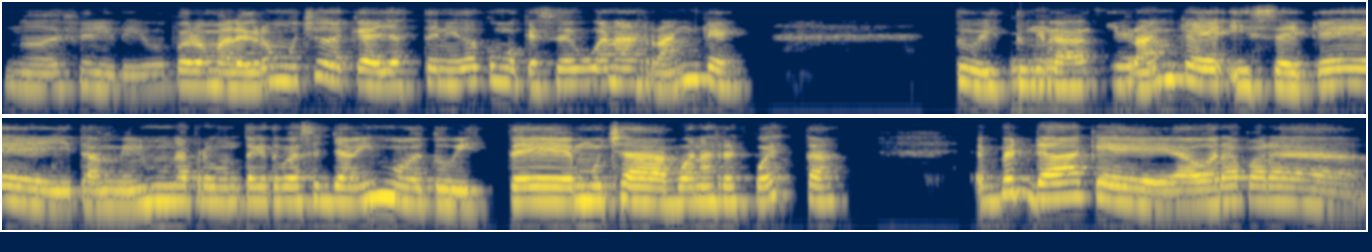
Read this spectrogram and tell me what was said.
No, definitivo, pero me alegro mucho de que hayas tenido como que ese buen arranque. Tuviste un Gracias. arranque y sé que, y también es una pregunta que te voy a hacer ya mismo, tuviste muchas buenas respuestas. Es verdad que ahora para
